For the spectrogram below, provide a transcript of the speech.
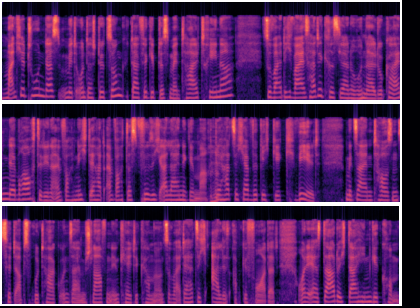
manche tun das mit Unterstützung. Dafür gibt es Mentaltrainer. Soweit ich weiß, hatte Cristiano Ronaldo keinen. Der brauchte den einfach nicht. Der hat einfach das für sich alleine gemacht. Mhm. Der hat sich ja wirklich gequält mit seinen 1000 Sit-ups pro Tag und seinem Schlafen in Kältekammern und so weiter. Er hat sich alles abgefordert. Und er ist dadurch dahin gekommen.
